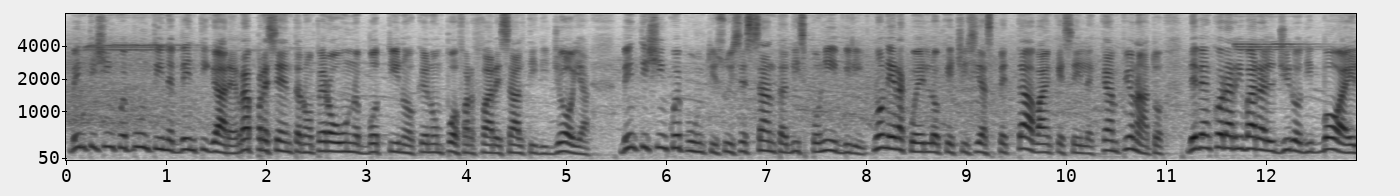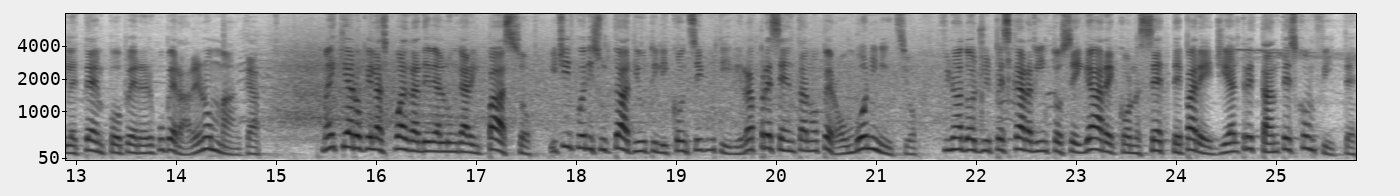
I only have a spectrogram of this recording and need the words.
25 punti in 20 gare rappresentano però un bottino che non può far fare salti di gioia. 25 punti sui 60 disponibili non era quello che ci si aspettava, anche se il campionato deve ancora arrivare al giro di boa e il tempo per recuperare non manca ma è chiaro che la squadra deve allungare il passo. I cinque risultati utili consecutivi rappresentano però un buon inizio. Fino ad oggi il Pescara ha vinto sei gare con sette pareggi e altrettante sconfitte.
